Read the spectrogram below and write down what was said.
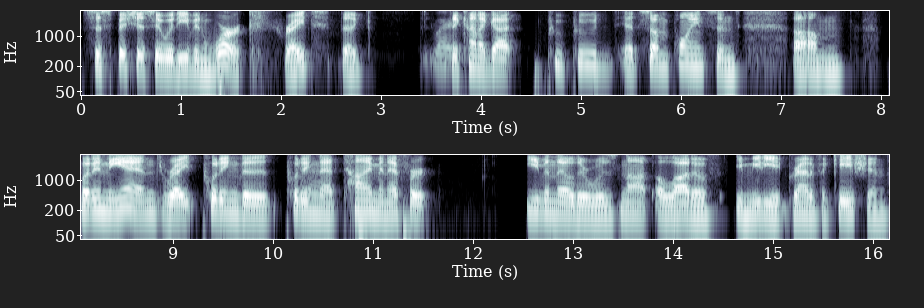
suspicious it would even work, right? The right they kind of got poo pooed at some points and um but in the end right putting the putting Yeah. that time and effort even though there was not a lot of immediate gratification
